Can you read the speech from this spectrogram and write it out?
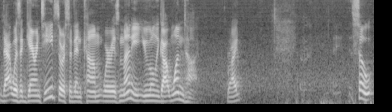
that was a guaranteed source of income, whereas money you only got one time, right? So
